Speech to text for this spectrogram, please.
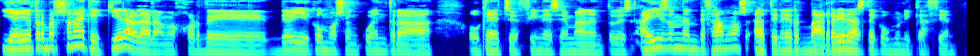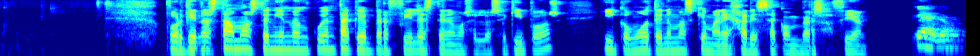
Y hay otra persona que quiere hablar a lo mejor de, oye, cómo se encuentra o qué ha hecho el fin de semana. Entonces, ahí es donde empezamos a tener barreras de comunicación. Porque no estamos teniendo en cuenta qué perfiles tenemos en los equipos y cómo tenemos que manejar esa conversación. Claro.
